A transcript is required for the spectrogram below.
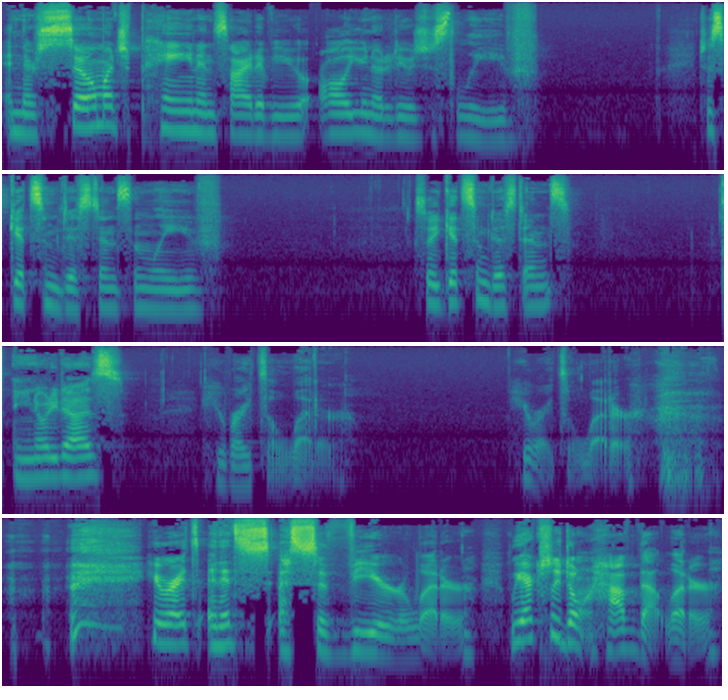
and there's so much pain inside of you, all you know to do is just leave. Just get some distance and leave. So he gets some distance. And you know what he does? He writes a letter he writes a letter. he writes, and it's a severe letter. We actually don't have that letter,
